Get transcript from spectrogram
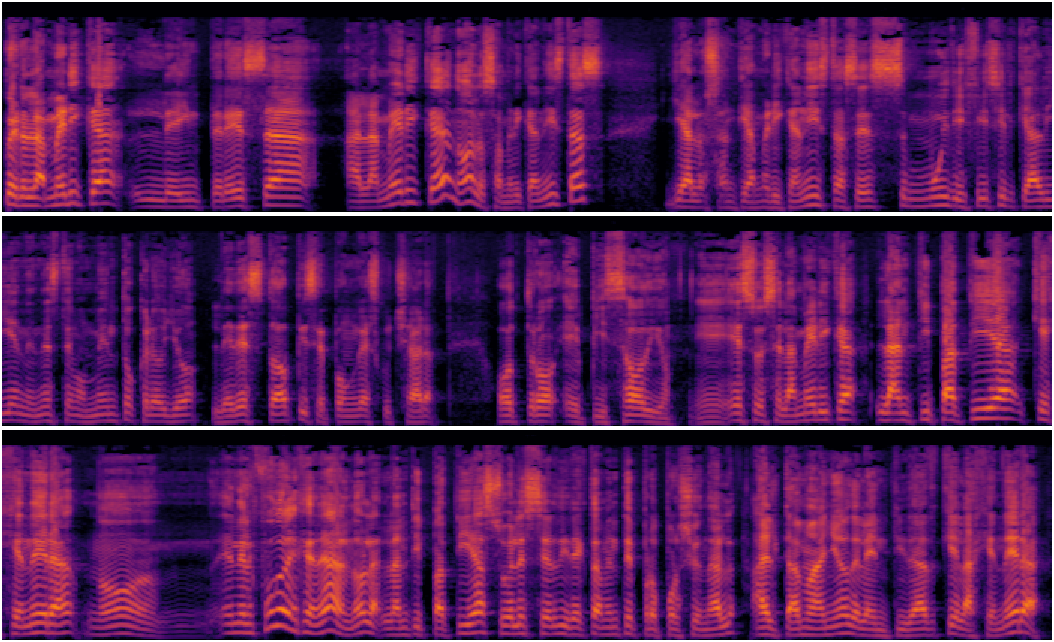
Pero el América le interesa al América, ¿no? A los americanistas y a los antiamericanistas. Es muy difícil que alguien en este momento, creo yo, le dé stop y se ponga a escuchar otro episodio. Eh, eso es el América. La antipatía que genera, ¿no? En el fútbol en general, ¿no? La, la, antipatía suele ser directamente proporcional al tamaño de la entidad que la genera.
